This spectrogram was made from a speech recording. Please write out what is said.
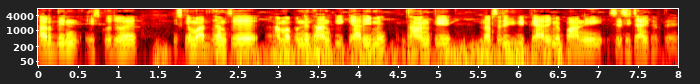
हर दिन इसको जो है, इसके माध्यम से हम अपने धान की क्यारी में, धान के नर्सरी की क्यारी में पानी से सिंचाई करते हैं।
